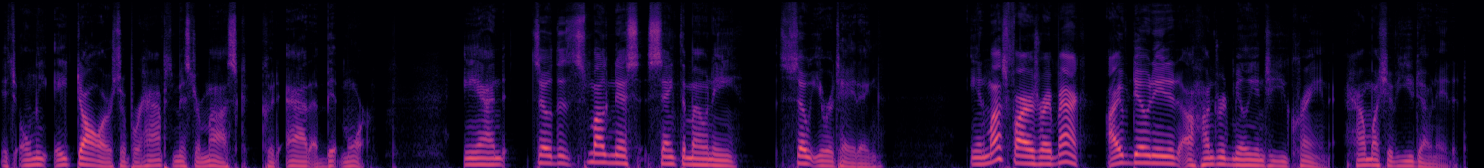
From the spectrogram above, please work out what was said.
It's only $8, so perhaps Mr. Musk could add a bit more. And so the smugness, sanctimony, so irritating. And Musk fires right back. I've donated 100 million to Ukraine. How much have you donated?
